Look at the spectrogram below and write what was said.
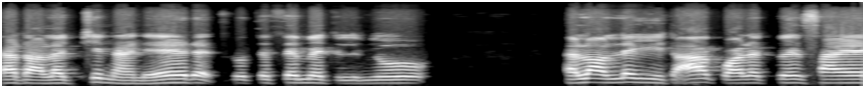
အဲ့ဒါလည်းဖြစ်နိုင်တယ်တဲ့သူတို့တက်တက်မဲ့ဒီလိုမျိုးအဲ့လောက်လက်ရည်တအားကွာလည်းတွဲဆိုင်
